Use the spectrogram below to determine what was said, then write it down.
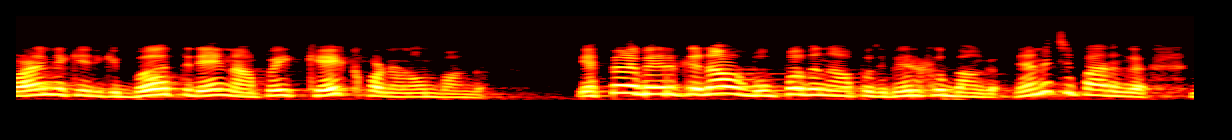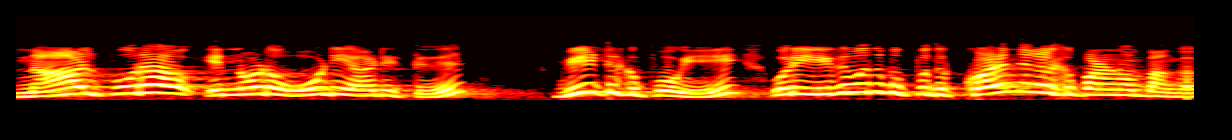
குழந்தைக்கு இன்றைக்கி பர்த்டே நான் போய் கேக் பண்ணணும்பாங்க. எத்தனை பேருக்குன்னா ஒரு முப்பது நாற்பது பேருக்குபாங்க நினச்சி பாருங்கள் நாள் பூரா என்னோட ஓடி ஆடிட்டு வீட்டுக்கு போய் ஒரு இருபது முப்பது குழந்தைங்களுக்கு பண்ணணும்பாங்க.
